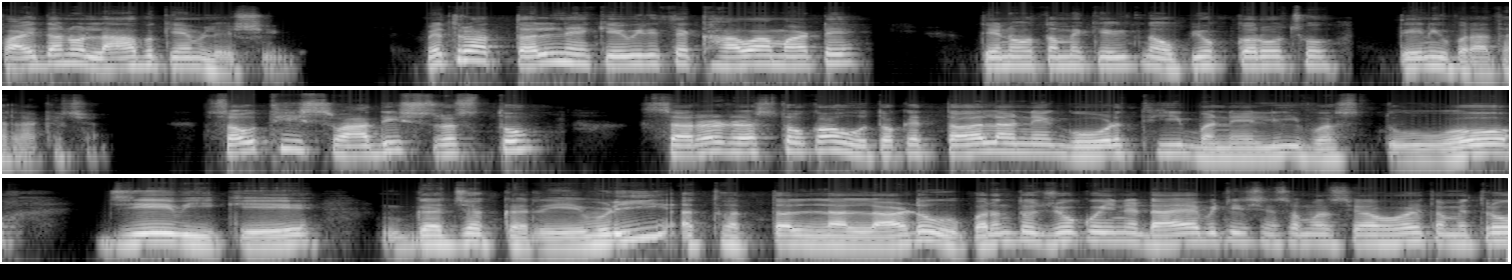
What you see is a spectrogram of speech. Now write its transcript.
ફાયદાનો લાભ કેમ લેશી? મિત્રો, આ તલને કેવી રીતે ખાવા માટે તેનો તમે કેવી રીતના ઉપયોગ કરો છો તેની ઉપર આધાર રાખે છે. સૌથી સ્વાદિષ્ટ રસ્તો સરળ રસ્તો કહું તો કે તલ અને ગોળથી બનેલી વસ્તુઓ જેવી કે ગજક રેવડી અથવા તલના લાડુ. પરંતુ જો કોઈને ડાયાબિટીસની સમસ્યા હોય તો મિત્રો,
